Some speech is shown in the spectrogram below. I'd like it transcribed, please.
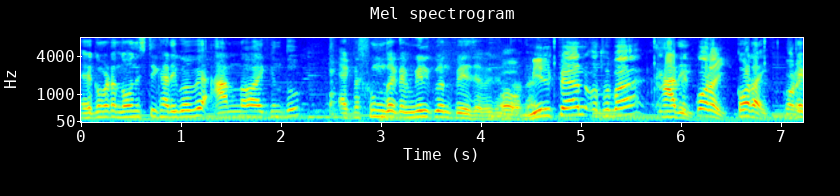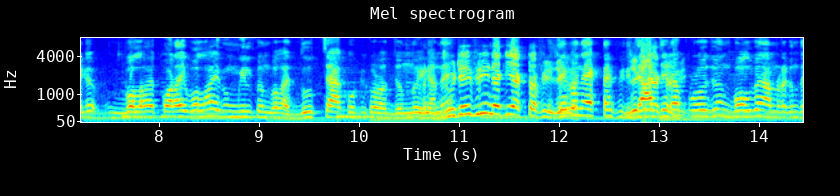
এরকম একটা নন স্টিক হাড়ি পাবে আর না হয় কিন্তু একটা সুন্দর একটা মিল্ক ওয়ান পেয়ে যাবে কিন্তু মিল্ক প্যান অথবা হাড়ি কড়াই। কড়াই। এটাকে বলা হয় কড়াই বলা হয় এবং মিল্ক ওয়ান বলা হয়। দুধ চা কফি করার জন্য এখানে দুইটাই ফ্রি নাকি একটা ফ্রি যে কোনো একটা ফ্রি যার যেটা প্রয়োজন বলবেন আমরা কিন্তু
